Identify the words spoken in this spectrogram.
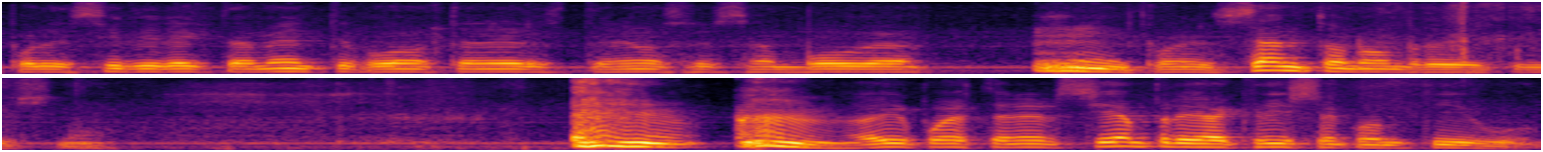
por decir directamente, podemos tener tenemos el Samboga con el santo nombre de Krishna. Ahí puedes tener siempre a Krishna contigo.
